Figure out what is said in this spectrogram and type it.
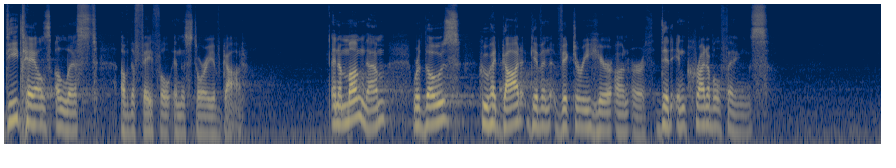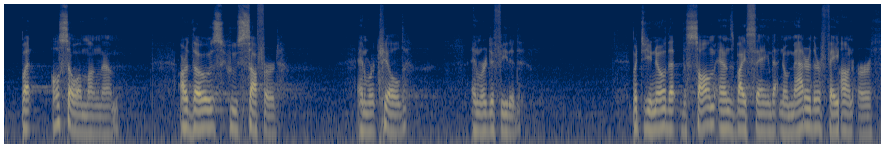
details a list of the faithful in the story of God. And among them were those who had God given victory here on earth, did incredible things. But also among them are those who suffered and were killed and were defeated. But do you know that the psalm ends by saying that no matter their fate on earth,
